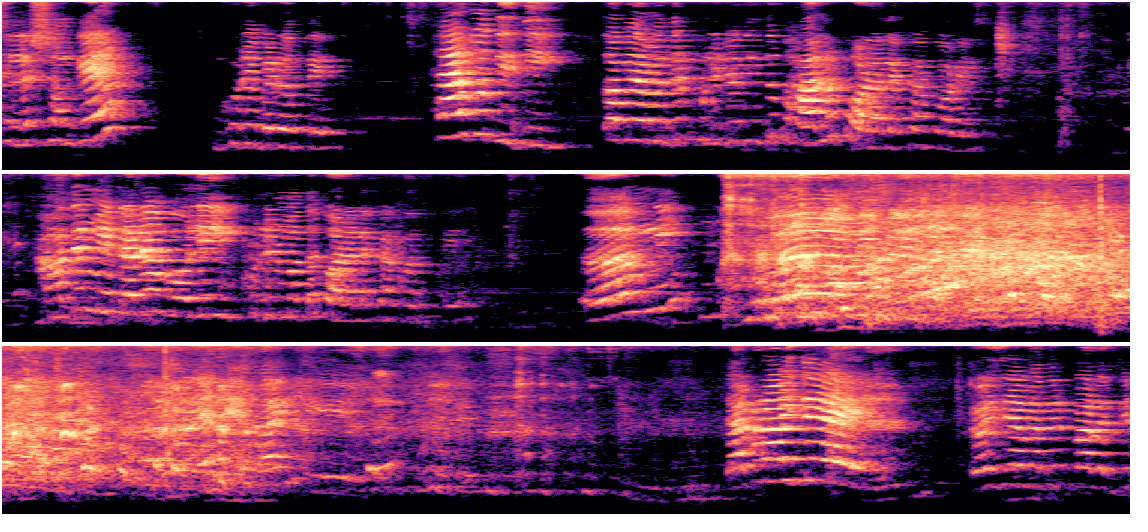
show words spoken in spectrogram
ছেলের সঙ্গে ঘুরে বেরোতে হ্যাঁ গো দিদি, তবে আমাদের ফুলিটা কিন্তু ভালো পড়ালেখা করে। আমাদের মেয়েটারা বলি ফুলির মতো পড়ালেখা করতে। Thank তারপর ওই যে ওই যে আমাদের পাড়ার যে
